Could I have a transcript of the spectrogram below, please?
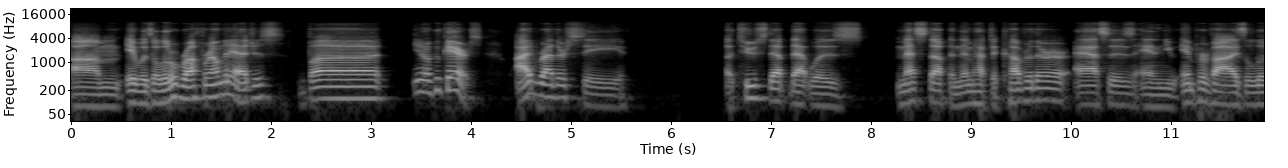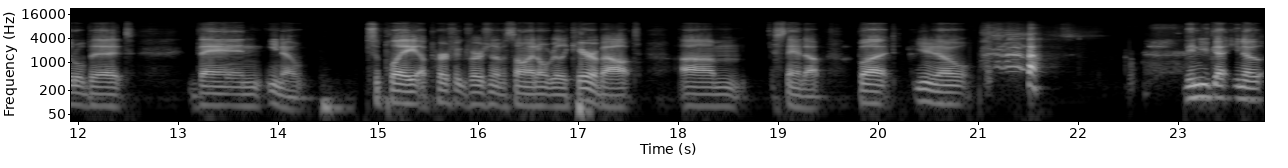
Um, it was a little rough around the edges, but you know, who cares? I'd rather see a two step that was messed up and them have to cover their asses and you improvise a little bit than, you know, to play a perfect version of a song I don't really care about, um, stand up. But, you know, then you've got, you know,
